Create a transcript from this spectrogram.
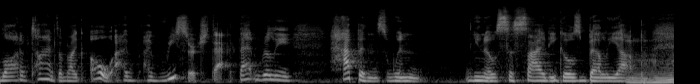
lot of times I'm like, oh, I've, I've researched that. That really happens when you know society goes belly up. Mm-hmm.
